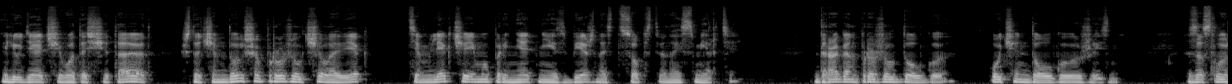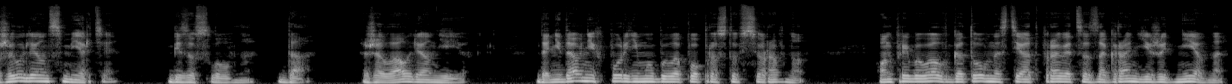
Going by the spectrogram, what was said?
Люди от чего-то считают, что чем дольше прожил человек, тем легче ему принять неизбежность собственной смерти. Драгон прожил долгую, очень долгую жизнь. Заслужил ли он смерти? Безусловно, да. Желал ли он ее? До недавних пор ему было попросту все равно. Он пребывал в готовности отправиться за грань ежедневно,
